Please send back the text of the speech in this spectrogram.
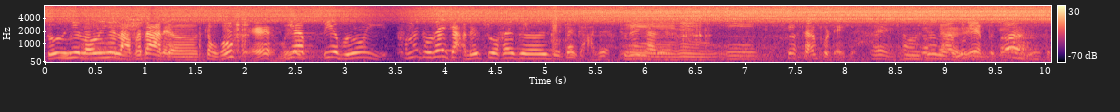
都是你老人家拉拔大的。挣挣工分也也不容易。他们都在家里做孩子，都在家里，都在家里。嗯嗯，小三不在家。哎，小三二也不在家，都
